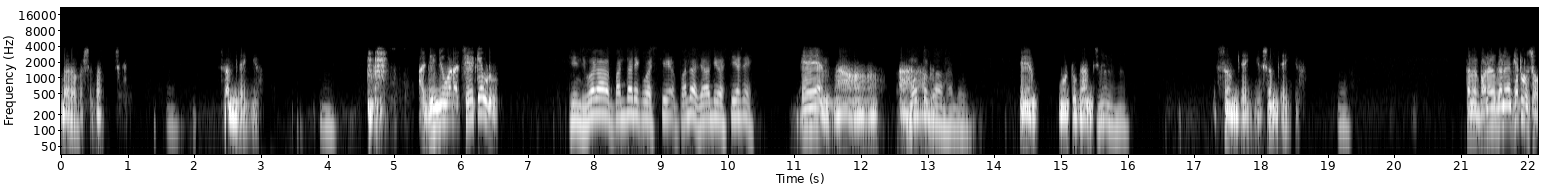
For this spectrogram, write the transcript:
બરોબર છે બરોબર છે. સમજાઈ ગયું. આ ઝીંઝુવાડા છે કેવડું? ઝીંઝવાડા પંદર એક વસ્તી પંદર હજારની વસ્તી હશે. એમ હા હા હા. મોટું ગામ હે બહુ. એમ મોટું ગામ છે. સમજાઈ ગયું સમજાઈ ગયું. તમે ભણેલ ગણેલ કેટલું છો?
